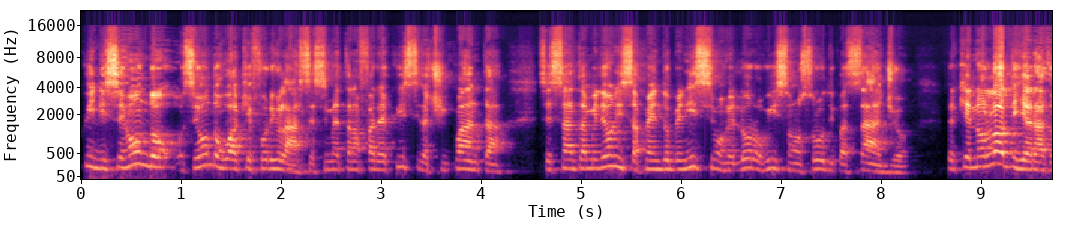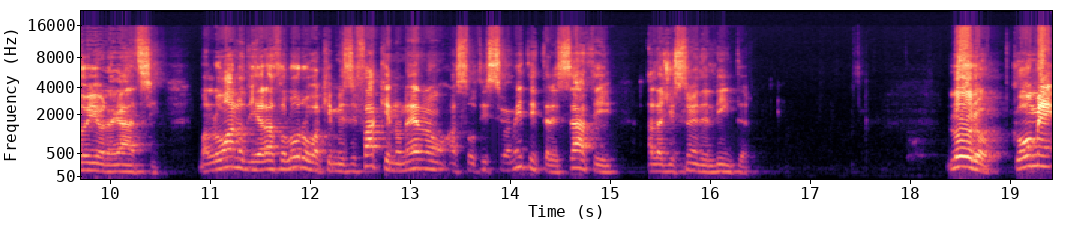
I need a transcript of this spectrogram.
quindi secondo, secondo qualche fuoriclasse si mettono a fare acquisti da 50-60 milioni sapendo benissimo che loro qui sono solo di passaggio, perché non l'ho dichiarato io ragazzi, ma lo hanno dichiarato loro qualche mese fa che non erano assolutissimamente interessati alla gestione dell'Inter. Loro, come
